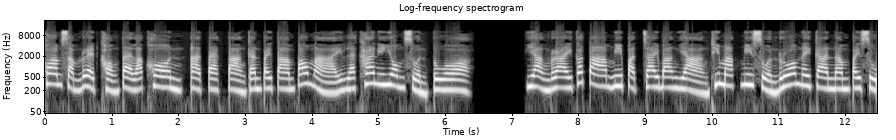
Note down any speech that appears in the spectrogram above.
ความสำเร็จของแต่ละคนอาจแตกต่างกันไปตามเป้าหมายและค่านิยมส่วนตัว อย่างไรก็ตามมีปัจจัยบางอย่างที่มักมีส่วนร่วมในการนำไปสู่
